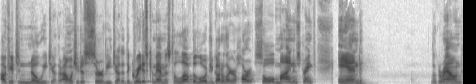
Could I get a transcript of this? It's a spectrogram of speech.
I want you to get to know each other. I want you to serve each other. The greatest commandment is to love the Lord your God with all your heart, soul, mind, and strength, and look around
